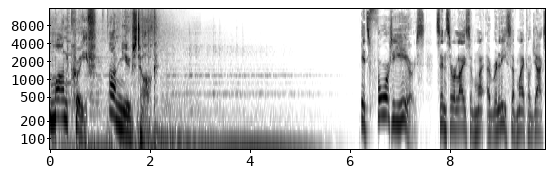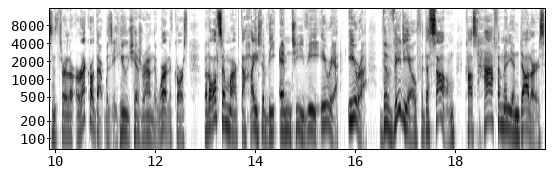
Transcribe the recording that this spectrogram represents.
Moncrieff on Newstalk. It's 40 years since the release of, a uh, release of Michael Jackson's Thriller, a record that was a huge hit around the world, of course, but also marked the height of the MTV era. Era. The video for the song cost half a million dollars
